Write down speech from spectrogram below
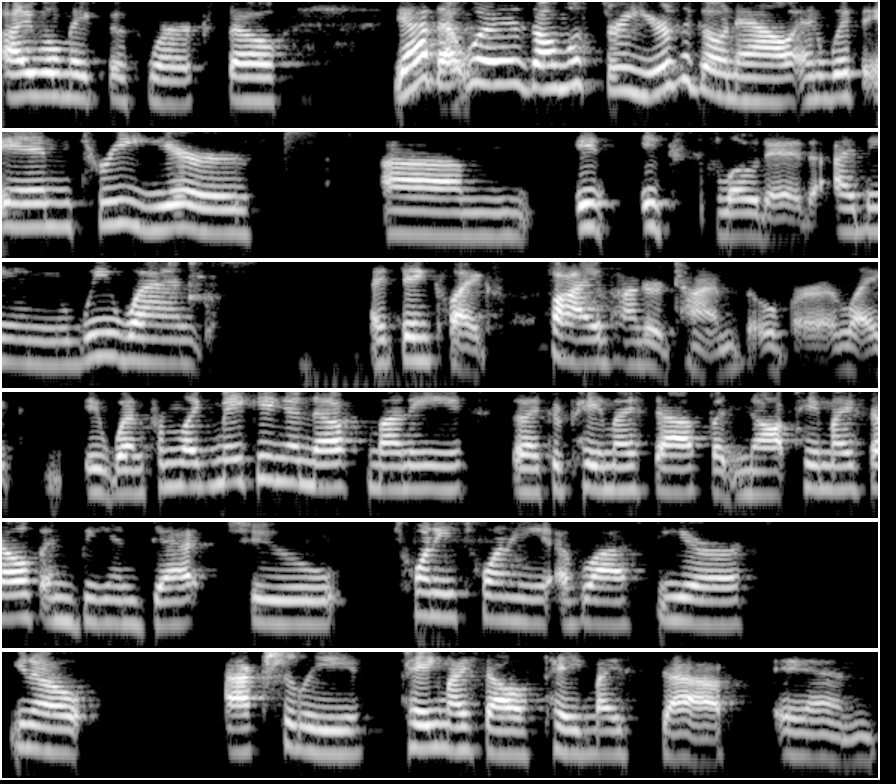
I will make this work. So yeah, that was almost three years ago now. And within three years, um, it exploded. I mean, we went, I think, like 500 times over. Like it went from like making enough money that I could pay my staff, but not pay myself and be in debt to 2020 of last year, you know, actually paying myself, paying my staff, and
